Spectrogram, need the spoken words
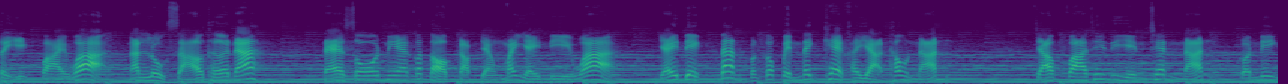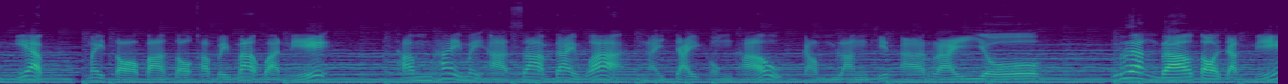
ติอีกฝ่ายว่านั่นลูกสาวเธอนะ แต่โซเนียก็ตอบกลับอย่างไม่ใยดีว่ายายเด็กนั่นมันก็เป็นได้แค่ขยะเท่านั้นจาฟาที่ได้ยินเช่นนั้น ก็นิ่งเงียบไม่ต่อปากต่อคำไปมากกว่านี้ทำให้ไม่อาจทราบได้ว่าในใจของเขากำลังคิดอะไรอยู่เรื่องราวต่อจากนี้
